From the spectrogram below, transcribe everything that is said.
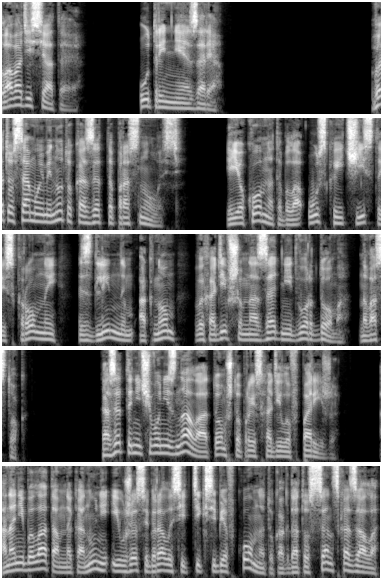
Глава 10. Утренняя заря. В эту самую минуту Казетта проснулась. Ее комната была узкой, чистой, скромной, с длинным окном, выходившим на задний двор дома, на восток. Казетта ничего не знала о том, что происходило в Париже. Она не была там накануне и уже собиралась идти к себе в комнату, когда Туссен сказала,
